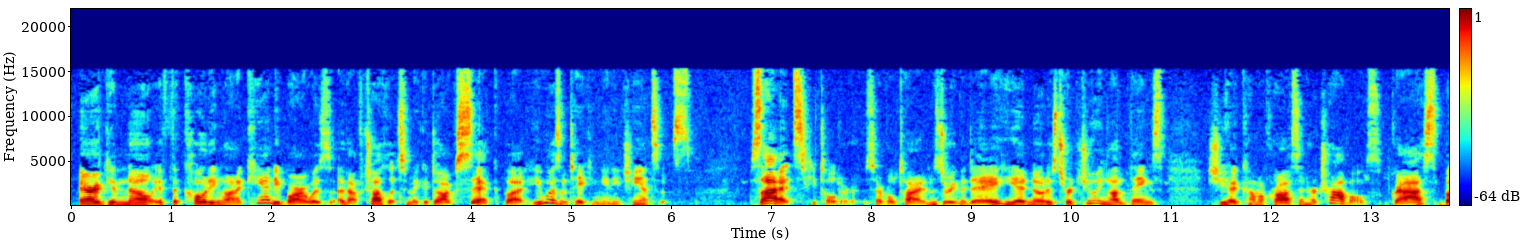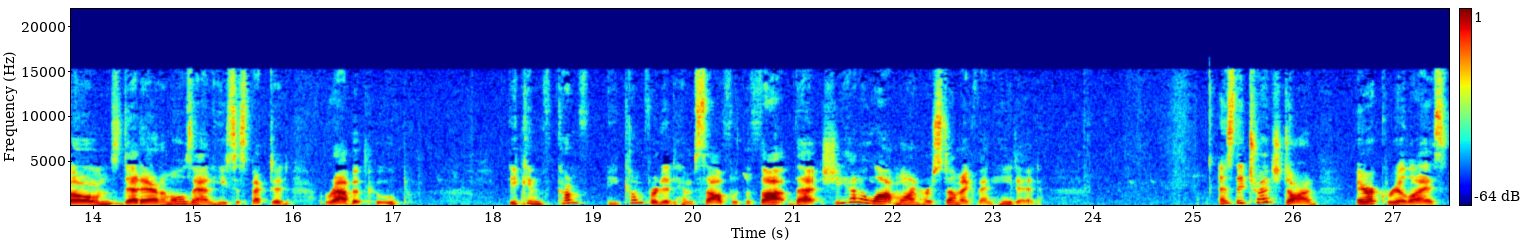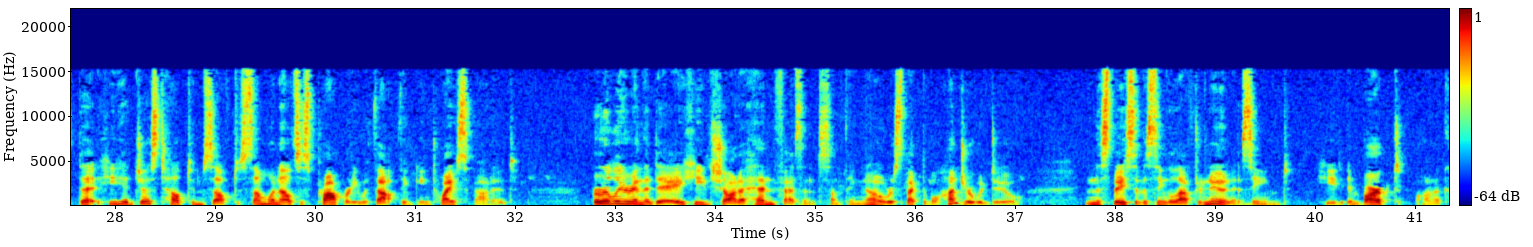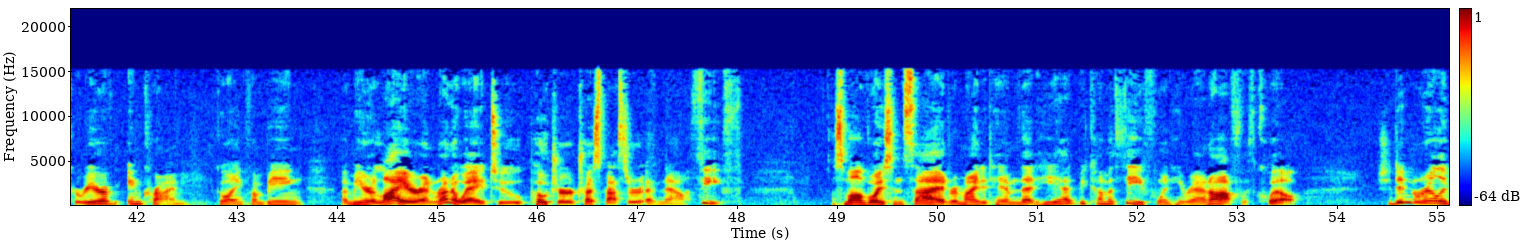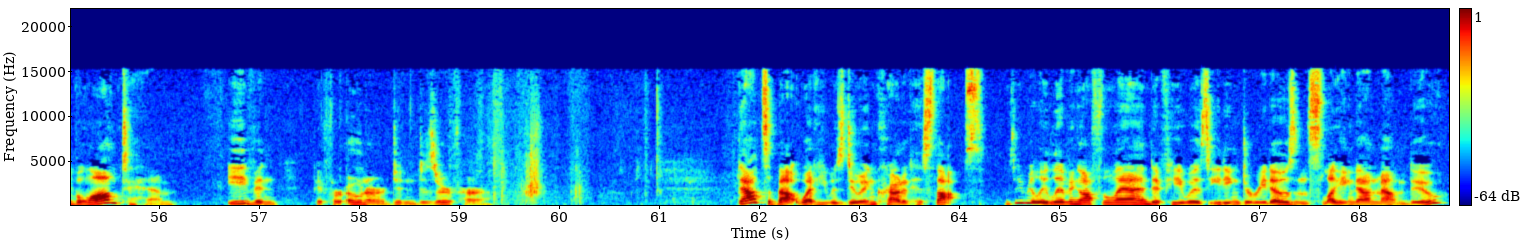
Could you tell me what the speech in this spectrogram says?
Eric didn't know if the coating on a candy bar was enough chocolate to make a dog sick, but he wasn't taking any chances. Besides, he told her several times during the day, he had noticed her chewing on things she had come across in her travels grass, bones, dead animals, and, he suspected, rabbit poop. He, com- he comforted himself with the thought that she had a lot more in her stomach than he did. As they trudged on, Eric realized that he had just helped himself to someone else's property without thinking twice about it. Earlier in the day, he'd shot a hen pheasant, something no respectable hunter would do. In the space of a single afternoon, it seemed. He'd embarked on a career in crime, going from being a mere liar and runaway to poacher, trespasser, and now thief. A small voice inside reminded him that he had become a thief when he ran off with Quill. She didn't really belong to him, even if her owner didn't deserve her. Doubts about what he was doing crowded his thoughts. Was he really living off the land if he was eating Doritos and slugging down Mountain Dew?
